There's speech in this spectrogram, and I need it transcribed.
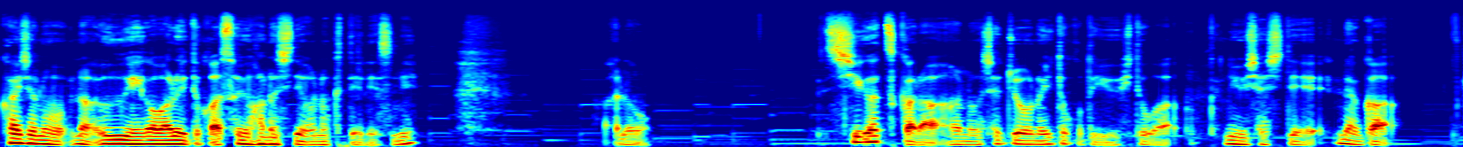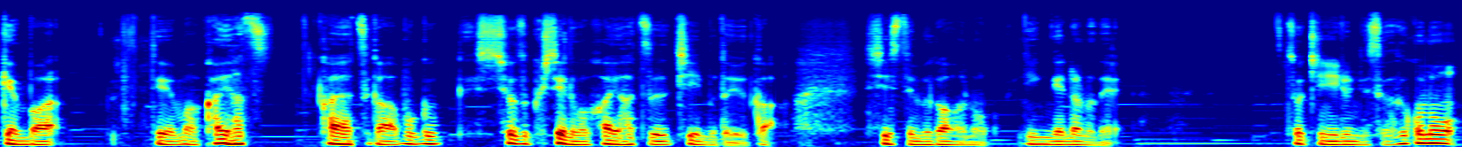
会社の運営が悪いとかそういう話ではなくてですね、あの、4月からあの社長のいとこという人が入社して、なんか現場で、まあ開発、開発が、僕所属してるのが開発チームというか、システム側の人間なので、そっちにいるんですが、そこの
